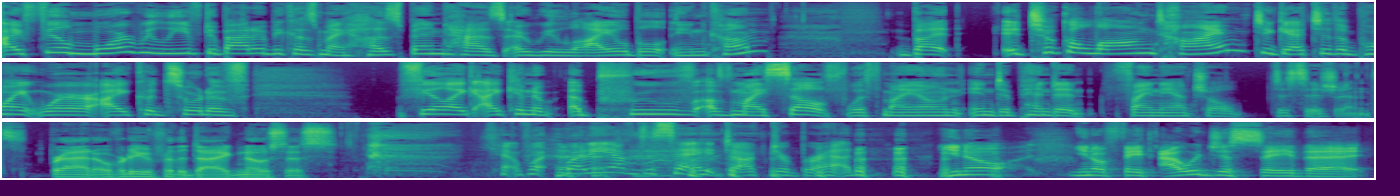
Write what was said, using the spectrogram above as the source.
I feel more relieved about it because my husband has a reliable income. But it took a long time to get to the point where I could sort of feel like I can approve of myself with my own independent financial decisions. Brad, over to you for the diagnosis. yeah, what, what do you have to say, Dr. Brad? you know, you know, Faith, I would just say that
